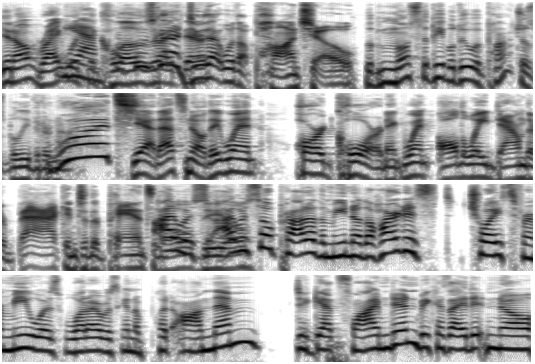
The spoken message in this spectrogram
You know, right Yeah. with the clothes. Who's gonna right do that with a poncho? Most of the people do with ponchos, believe it or not. What? Yeah, that's no. They went hardcore, and it went all the way down their back into their pants. And the I whole was deal. I was so proud of them. You know, the hardest choice for me was what I was going to put on them to get slimed in because I didn't know.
